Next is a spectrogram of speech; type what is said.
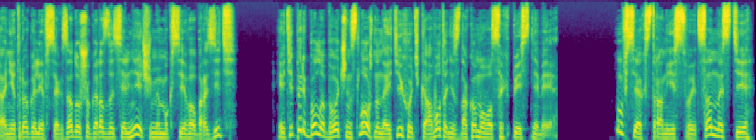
Э, они трогали всех за душу гораздо сильнее, чем я мог себе вообразить, и теперь было бы очень сложно найти хоть кого-то незнакомого с их песнями. У всех стран есть свои ценности,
